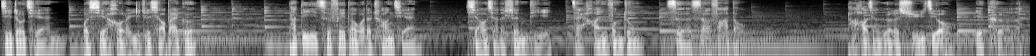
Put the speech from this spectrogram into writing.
几周前，我邂逅了一只小白鸽。它第一次飞到我的窗前，小小的身体在寒风中瑟瑟发抖。它好像饿了许久，也渴了。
